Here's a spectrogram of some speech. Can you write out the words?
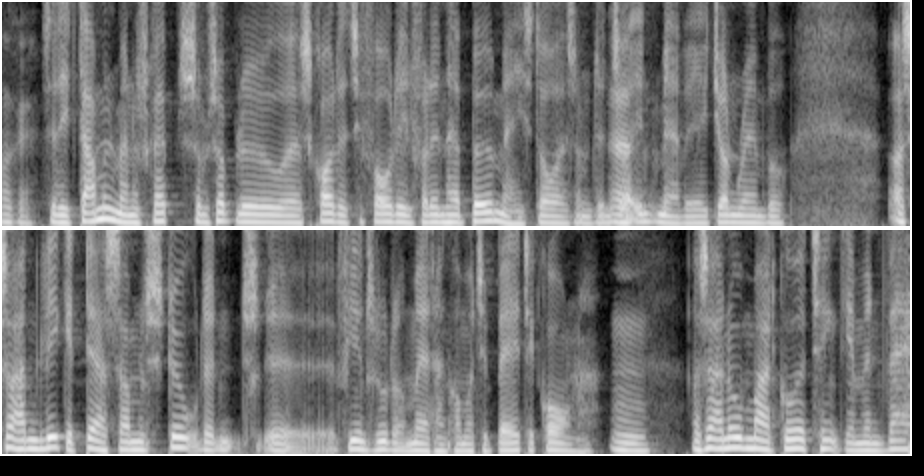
Okay. Så det er et gammelt manuskript, som så blev øh, skrottet til fordel for den her Burma-historie, som den ja. så Ja. endte med at være i John Rambo. Og så har den ligget der samlet støv, den øh, firen slutter med, at han kommer tilbage til gården her. Mm. Og så har han åbenbart gået og tænkt, jamen hvad,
